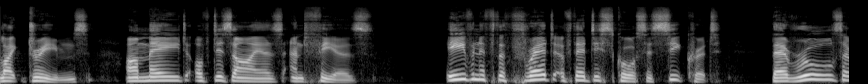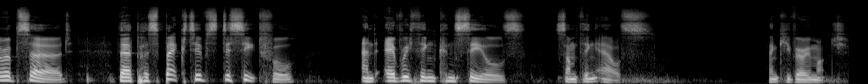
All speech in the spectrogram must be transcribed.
like dreams, are made of desires and fears. Even if the thread of their discourse is secret, their rules are absurd, their perspectives deceitful, and everything conceals something else. Thank you very much.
